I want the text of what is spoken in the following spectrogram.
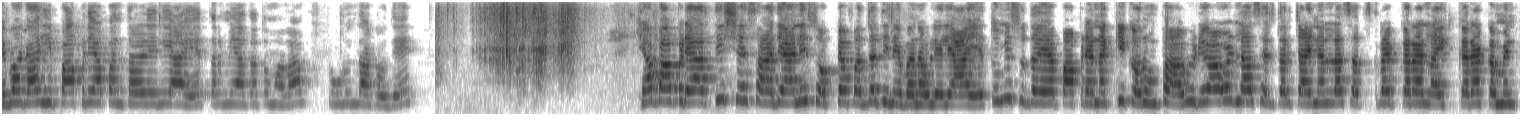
हे बघा ही पापडी आपण तळलेली आहे तर मी आता तुम्हाला तोडून दाखवते. ह्या पापड्या अतिशय साध्या आणि सोप्या पद्धतीने बनवलेल्या आहे तुम्ही सुद्धा या पापड्या नक्की करून पहा. व्हिडिओ आवडला असेल तर चॅनलला सबस्क्राईब करा लाईक करा कमेंट करा.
